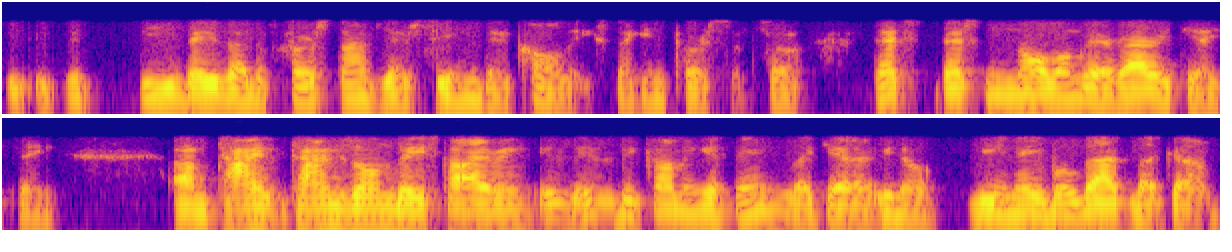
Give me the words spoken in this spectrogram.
these days are the first times they're seeing their colleagues like in person. So that's that's no longer a rarity, I think. Um, time time zone based hiring is is becoming a thing. Like uh, you know, we enable that. Like um,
